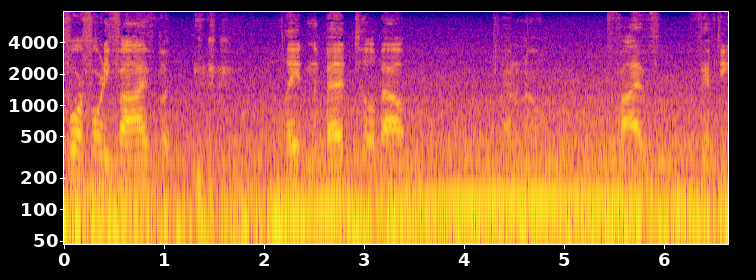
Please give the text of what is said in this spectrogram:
four forty-five, but laid in the bed till about I don't know five fifty.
